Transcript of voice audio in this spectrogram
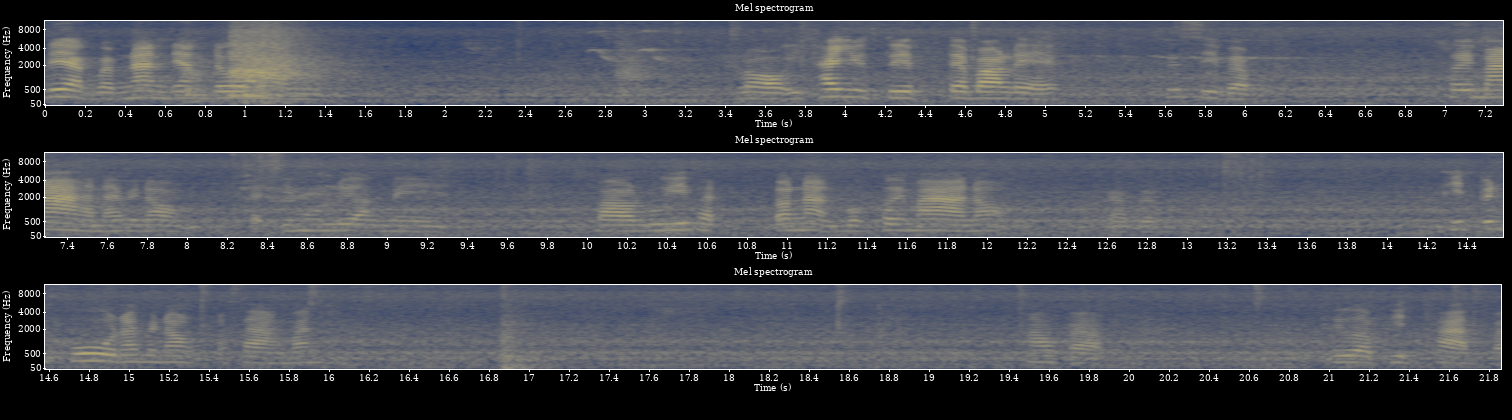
เรียกแบบนั้นยันโดนมันหลออีกใครอยู่ติดแต่บาแหลกคือสิแบบเคยมาหนนะพี่น้องแต่สิหูเรื่องในบาลุยผัดตอนนั้นบ่เคยมาเนาะแบบ พิษเป็นคู่นะพี่น้องกระสร้างมันเท่ากับเรือว่าผิดพลาดไป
